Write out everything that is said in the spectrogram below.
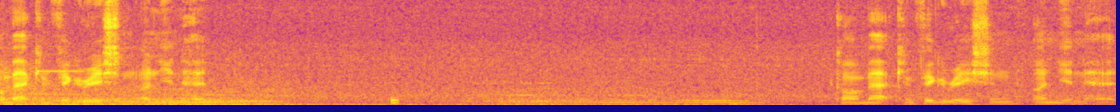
Combat configuration, Onionhead. Combat configuration, Onionhead.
